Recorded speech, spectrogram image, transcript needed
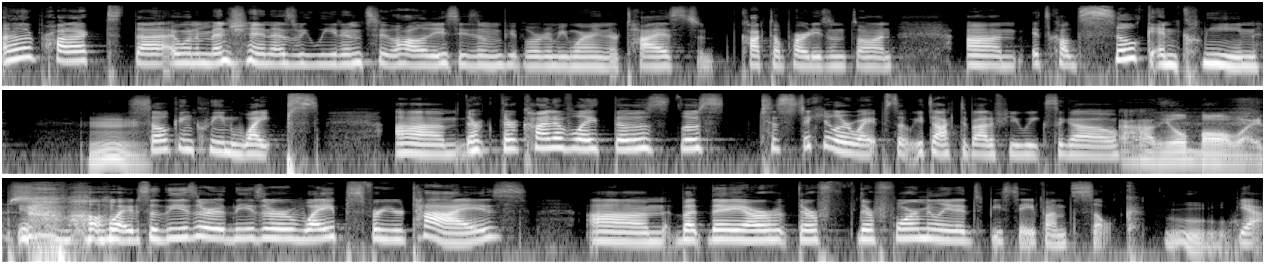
another product that I want to mention as we lead into the holiday season when people are going to be wearing their ties to cocktail parties and so on. Um, it's called Silk and Clean. Mm. Silk and Clean wipes. Um, they're they're kind of like those those testicular wipes that we talked about a few weeks ago. Ah, the old ball wipes. Ball wipes. So these are these are wipes for your ties, um, but they are they're they're formulated to be safe on silk. Ooh. Yeah.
